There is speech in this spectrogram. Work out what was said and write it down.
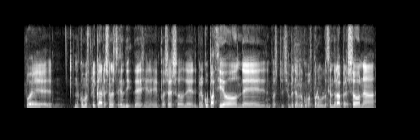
pues, ¿cómo explicar? Es una situación de, de pues eso, de, de, preocupación, de, pues tú siempre te preocupas por la evolución de la persona,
